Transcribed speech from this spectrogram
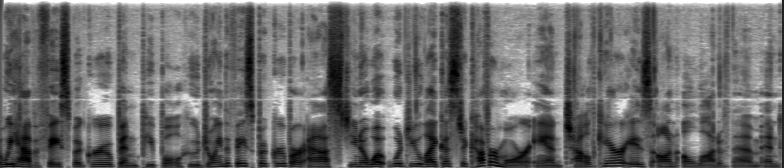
We have a Facebook group, and people who join the Facebook group are asked, you know, what would you like us to cover more? And childcare is on a lot of them. And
